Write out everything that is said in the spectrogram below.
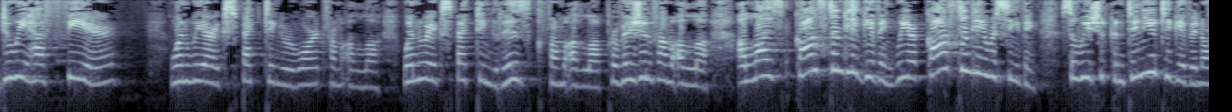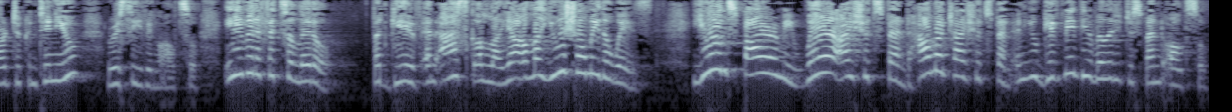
do we have fear when we are expecting reward from Allah? When we're expecting rizq from Allah, provision from Allah. Allah is constantly giving. We are constantly receiving. So we should continue to give in order to continue receiving also. Even if it's a little. But give and ask Allah, Ya Allah, you show me the ways. You inspire me where I should spend, how much I should spend. And you give me the ability to spend also.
